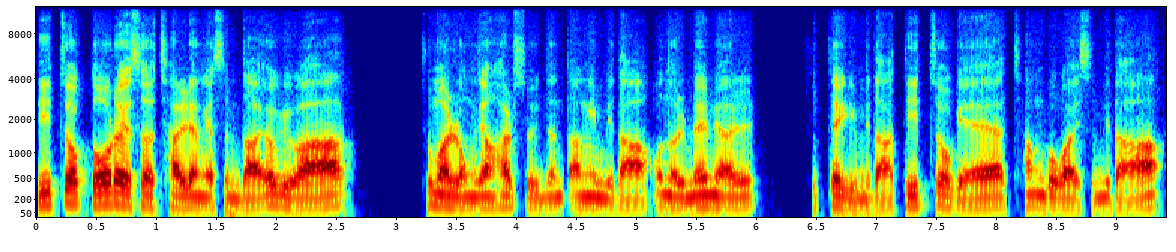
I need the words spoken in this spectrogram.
뒤쪽 도로에서 촬영했습니다. 여기가 주말 농장 할 수 있는 땅입니다. 오늘 매매할 주택입니다. 뒤쪽에 창고가 있습니다.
